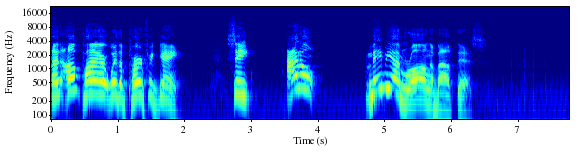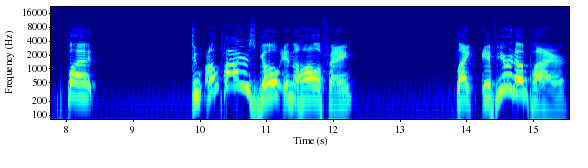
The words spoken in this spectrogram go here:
an umpire with a perfect game. See, I don't, maybe I'm wrong about this, but do umpires go in the Hall of Fame? Like, if you're an umpire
